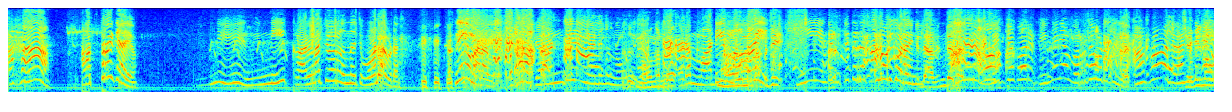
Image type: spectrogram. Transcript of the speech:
ആഹാ അത്രയ്ക്കായോ? നീ കള്ളച്ചോറ് തിന്ന് ചോടാ ഇവിടെ. നീ വാടാ. രണ്ടിനും ഞാനിത് നോക്കി. മടിയ മത്തായി. നീ എന്റെ മുറ്റത്തിരുന്ന് കള്ളു കുടിക്കോടാ. നിന്നെ ഞാൻ വെറുതെ വിടത്തില്ല ആഹാ. രണ്ടിനും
